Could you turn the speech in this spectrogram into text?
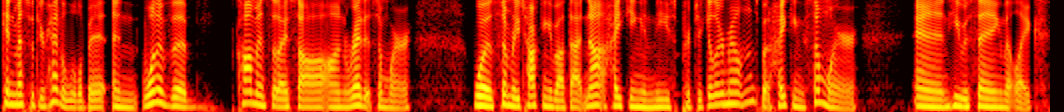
can mess with your head a little bit. And one of the comments that I saw on Reddit somewhere was somebody talking about that, not hiking in these particular mountains, but hiking somewhere. And he was saying that, like,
